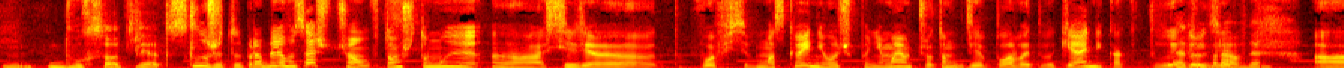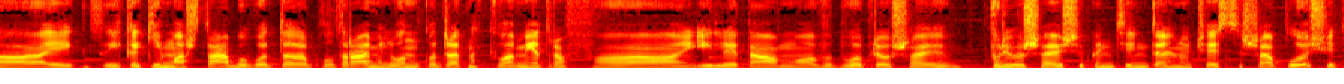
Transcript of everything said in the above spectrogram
200 лет. Слушай, тут проблема, знаешь, в чем? В том, что мы, э, сидя в офисе в Москве, не очень понимаем, что там, где плавает в океане, как это Это выглядит. правда. а, и, и какие масштабы, вот э, полтора миллиона квадратных километров а, или там вдвое превышаю- превышающая континентальную часть США площадь,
